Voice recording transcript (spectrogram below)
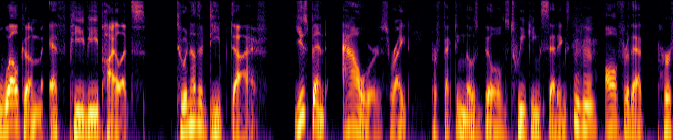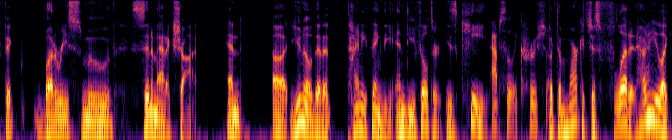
Welcome, FPV pilots, to another deep dive. You spend hours, right, perfecting those builds, tweaking settings, Mm-hmm. all for that perfect, buttery smooth, cinematic shot. And uh, you know that a tiny thing, the ND filter, is key. Absolutely crucial. But the market's just flooded. How do you, like,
